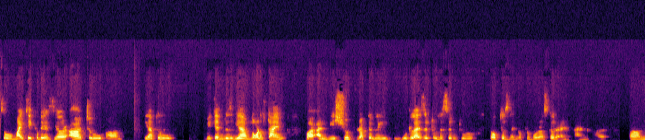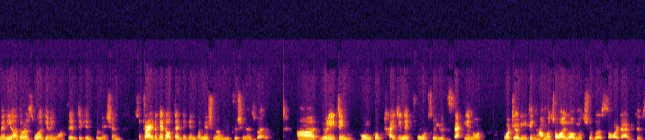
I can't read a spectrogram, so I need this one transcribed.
So my takeaways here are to, um, you have to we can we have a lot of time but, and we should productively utilize it to listen to doctors like Dr. Bhoraskar and, and uh, uh, many others who are giving authentic information. So try to get authentic information on nutrition as well. Uh, you're eating home cooked hygienic food, so you exactly know what you're eating, how much oil, how much sugar, salt, additives.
